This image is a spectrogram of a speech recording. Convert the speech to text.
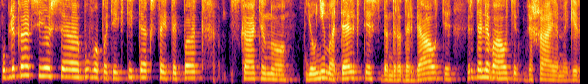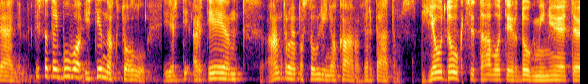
Publikacijose buvo pateikti tekstai taip pat skatino jaunimą telktis, bendradarbiauti ir dalyvauti viešajame gyvenime. Visą tai buvo itin aktualu ir artėjant antrojo pasaulinio karo verpetams. Jau daug citavote ir daug minėjote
